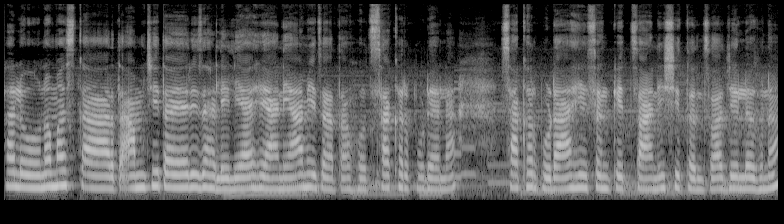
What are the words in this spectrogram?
हॅलो नमस्कार. तर आमची तयारी झालेली आहे आणि आम्ही जात आहोत साखरपुड्याला. साखरपुडा आहे संकेतचा आणि शीतलचा जे लग्न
